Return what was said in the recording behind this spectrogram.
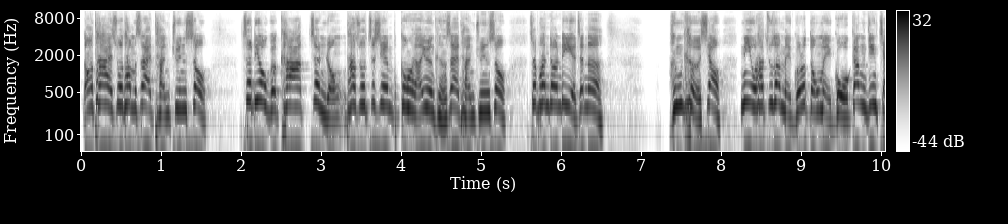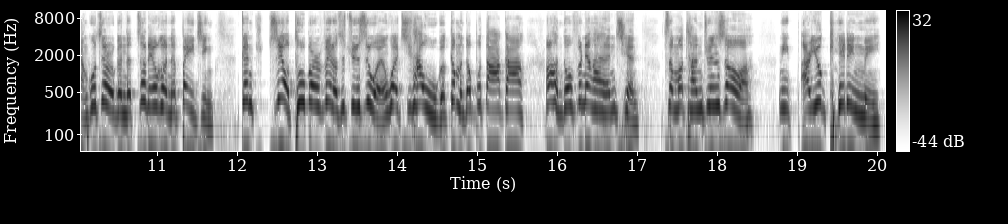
然后他还说他们是来谈军售，这六个咖阵容，他说这些共和党议员可能是来谈军售，这判断力也真的很可笑。你以为他住在美国都懂美国？我刚刚已经讲过这六个人的这六个人的背景，跟只有 Tuberville 是军事委员会，其他五个根本都不搭嘎，然后很多分量还很浅，怎么谈军售啊？你 Are you kidding me？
